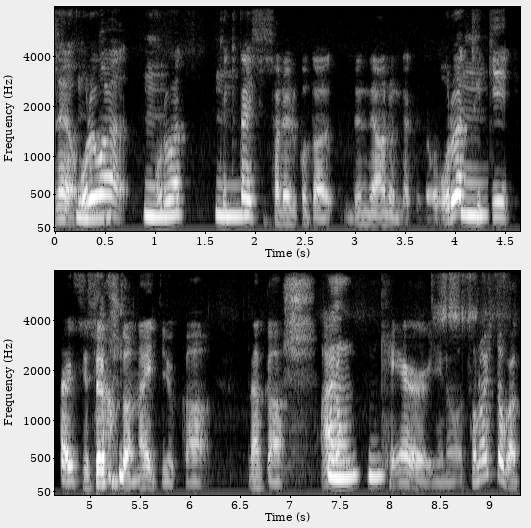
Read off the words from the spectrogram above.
ね、ん。俺は、うん。俺は敵対視されることは全然あるんだけど、俺は敵対視することはないというか、なんか、I don't うん。care, you know? その人が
